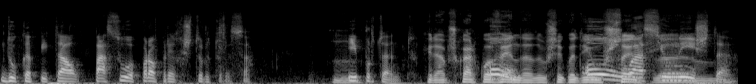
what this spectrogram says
do capital para a sua própria reestruturação. Hum. E, portanto... Que irá buscar com a ou, venda dos 51% Ou o acionista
